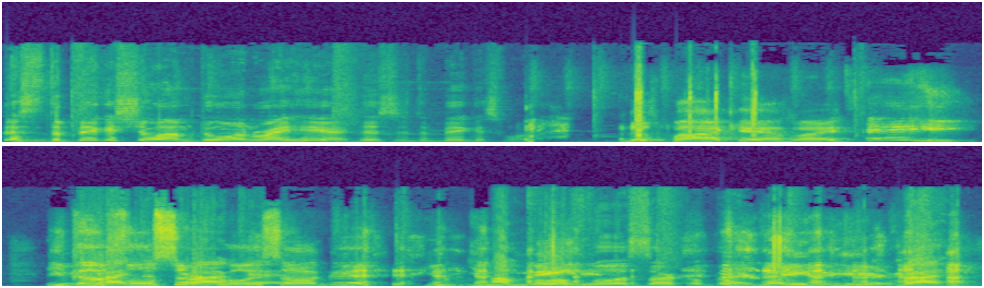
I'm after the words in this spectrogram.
This is the biggest show I'm doing right here. This is the biggest one. This podcast, right? Hey, you come Right, full circle. podcast. It's all good. You, you I'm going full circle, You baby. made it here. right.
